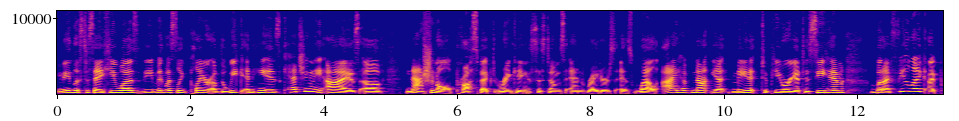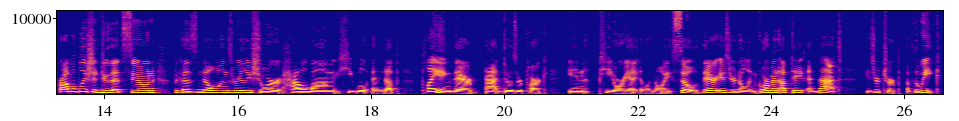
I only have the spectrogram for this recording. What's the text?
Needless to say, he was the Midwest League Player of the Week, and he is catching the eyes of national prospect ranking systems and writers as well. I have not yet made it to Peoria to see him, but I feel like I probably should do that soon because no one's really sure how long he will end up playing there at Dozer Park in Peoria, Illinois. So there is your Nolan Gorman update, and that is your chirp of the week.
